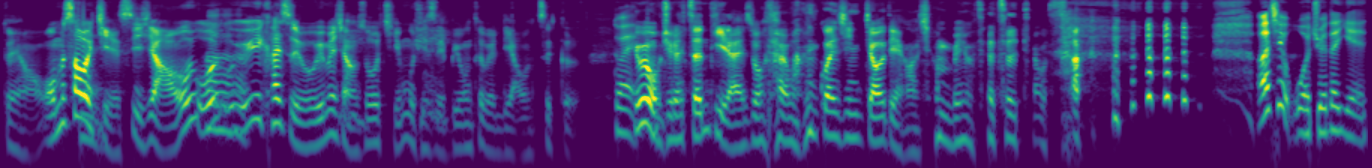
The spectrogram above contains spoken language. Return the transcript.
对哦，我们稍微解释一下啊。我我我一开始我原本想说，节目其实也不用特别聊这个，对，因为我觉得整体来说，台湾关心焦点好像没有在这条上，而且我觉得也。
